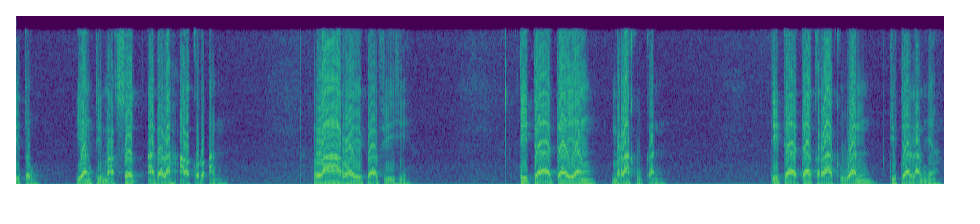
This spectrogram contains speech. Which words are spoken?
itu yang dimaksud adalah Al-Qur'an. La raiba fihi. Tidak ada yang meragukan. Tidak ada keraguan di dalamnya.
